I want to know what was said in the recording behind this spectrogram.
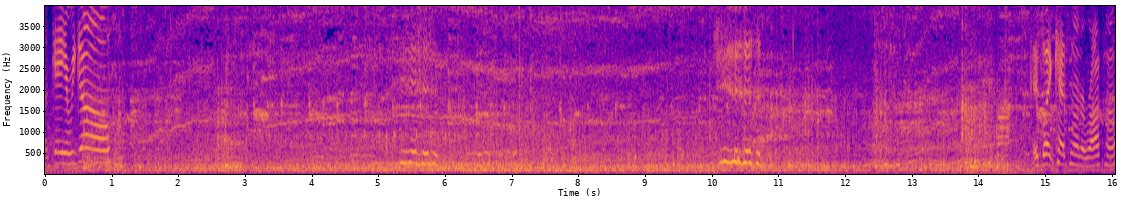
Okay, here we go. it's like catching on a rock, huh?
